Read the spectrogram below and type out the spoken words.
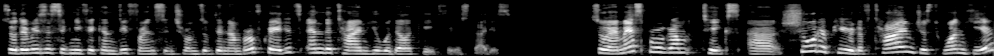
So there is a significant difference in terms of the number of credits and the time you would allocate for your studies. So MS program takes a shorter period of time, just one year.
